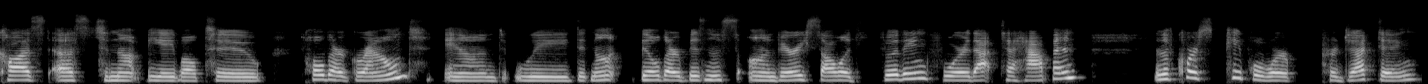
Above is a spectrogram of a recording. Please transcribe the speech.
caused us to not be able to hold our ground. And we did not build our business on very solid footing for that to happen. And of course, people were projecting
